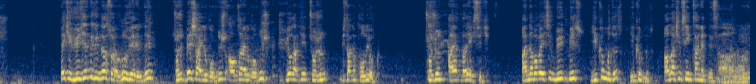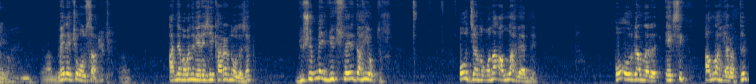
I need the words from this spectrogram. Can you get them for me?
Peki 120 günden sonra ruh verildi. Çocuk 5 aylık olmuş, 6 aylık olmuş. Diyorlar ki çocuğun bir tane kolu yok. Çocuğun ayakları eksik. Anne baba için büyük bir yıkım mıdır? Yıkımdır. Allah kimse imtihan etmesin. Velev ki olsa. Anne babanın vereceği karar ne olacak? Düşünme lüksleri dahi yoktur. O canı ona Allah verdi. O organları eksik Allah yarattı.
